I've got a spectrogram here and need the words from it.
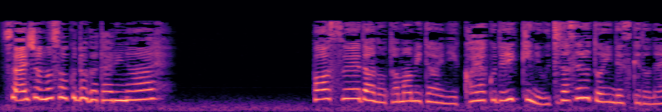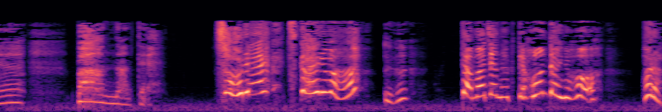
最初の速度が足りない。パースエーダーの弾みたいに火薬で一気に打ち出せるといいんですけどね。バーンなんて。それ使えるわえ？弾じゃなくて本体の方。ほら、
